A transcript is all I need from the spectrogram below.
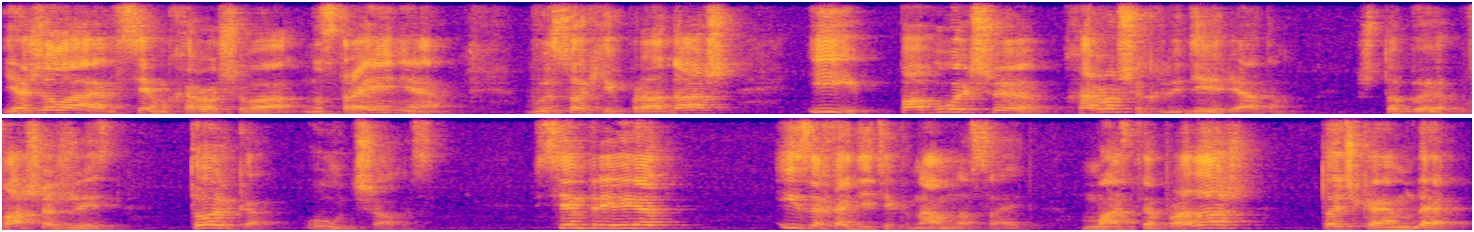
Я желаю всем хорошего настроения, высоких продаж и побольше хороших людей рядом, чтобы ваша жизнь только улучшалась. Всем привет и заходите к нам на сайт masterproдаж.md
